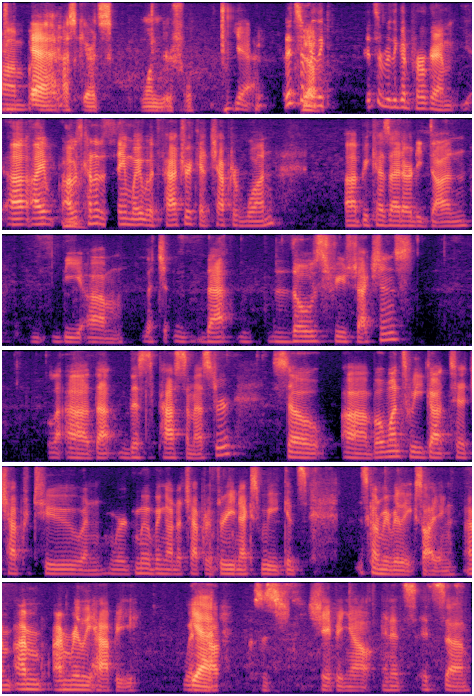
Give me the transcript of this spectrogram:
Um, but Yeah, ASCII art's wonderful. Yeah, it's a Yeah. really it's a really good program. Uh, I I was Mm. kind of the same way with Patrick at chapter one, uh, because I'd already done the um the, ch- that those few sections uh, that this past semester. So, uh, but once we got to chapter two and we're moving on to chapter three next week, it's it's going to be really exciting. I'm I'm I'm really happy with Yeah. how this is shaping out, and it's it's um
